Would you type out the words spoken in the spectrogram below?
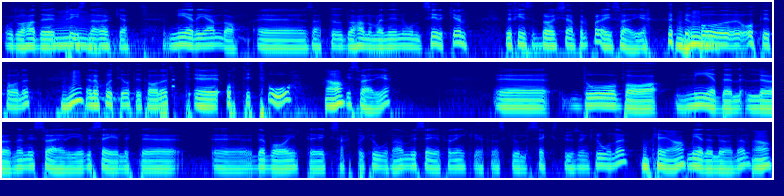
Och då hade Mm. priserna ökat mer igen då. Eh, så att då, då hamnar man i en ond cirkel. Det finns ett bra exempel på det i Sverige Mhm. på 80-talet, Mhm. eller 70-80-talet. Eh, 82 Ja. i Sverige. Eh, då var medellönen i Sverige, vi säger lite, eh, det var inte exakt på kronan, vi säger för enkelhetens skull 6000 kronor. Okej, ja. Medellönen. Ja.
